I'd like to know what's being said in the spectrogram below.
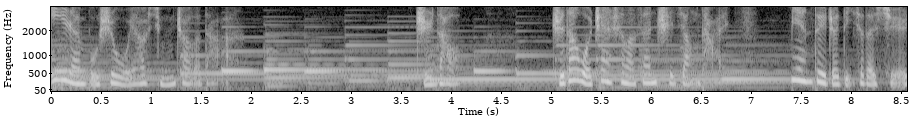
依然不是我要寻找的答案。直到，直到我站上了三尺讲台。面对着底下的学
